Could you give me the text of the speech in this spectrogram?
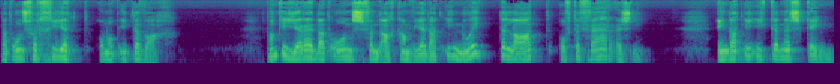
dat ons vergeet om op U te wag. Dankie Here dat ons vandag kan weet dat U nooit te laat of te ver is nie en dat U U kinders ken,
